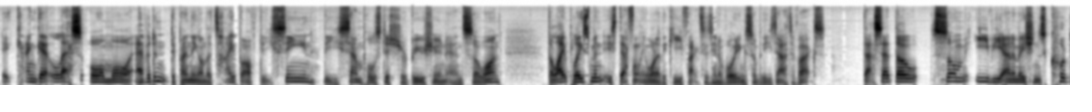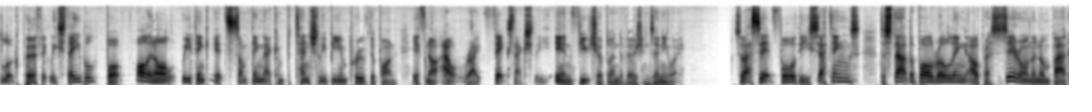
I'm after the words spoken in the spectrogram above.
It can get less or more evident depending on the type of the scene, the samples distribution, and so on. The light placement is definitely one of the key factors in avoiding some of these artifacts. That said though, some Eevee animations could look perfectly stable, but all in all, we think it's something that can potentially be improved upon, if not outright fixed actually, in future Blender versions anyway. So that's it for the settings. To start the ball rolling, I'll press 0 on the numpad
